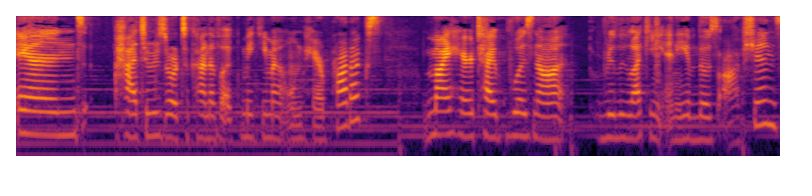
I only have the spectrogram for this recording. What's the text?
and had to resort to kind of like making my own hair products. My hair type was not really liking any of those options.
